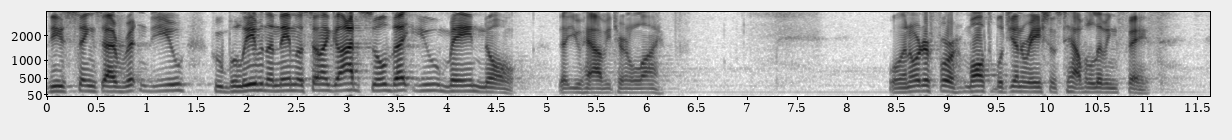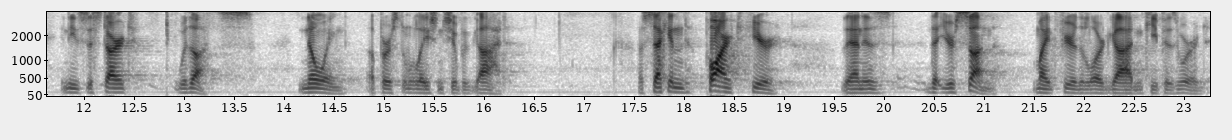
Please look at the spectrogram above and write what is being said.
These things I have written to you who believe in the name of the Son of God, so that you may know that you have eternal life. Well, in order for multiple generations to have a living faith, it needs to start with us knowing a personal relationship with God. A second part here then is that your son might fear the Lord God and keep his word.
